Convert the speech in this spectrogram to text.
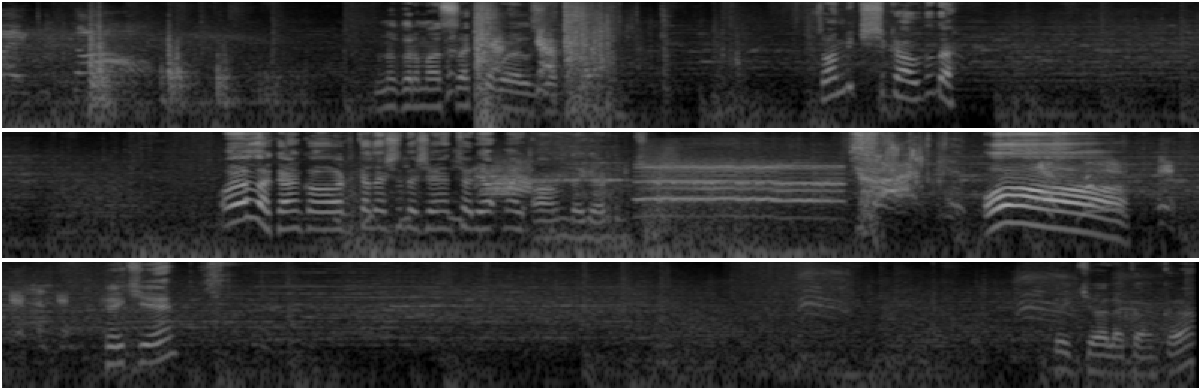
With dolls. Bunu kırmazsak da bayılacak. Son bir kişi kaldı da. Oyala kanka o arkadaşı da jeneratör yapma. Anı da gördüm. Oo! Peki. Peki hala kanka.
